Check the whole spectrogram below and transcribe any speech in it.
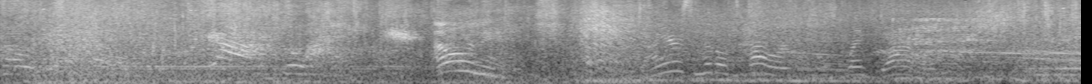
Tower. Yeah! Middle tower just went down.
